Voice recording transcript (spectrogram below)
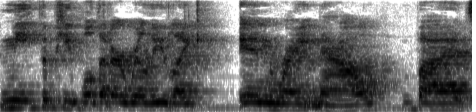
meet the people that are really like in right now. But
